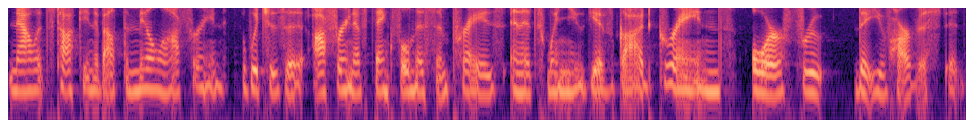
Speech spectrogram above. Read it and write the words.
Now it's talking about the meal offering, which is an offering of thankfulness and praise, and it's when you give God grains or fruit that you've harvested.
